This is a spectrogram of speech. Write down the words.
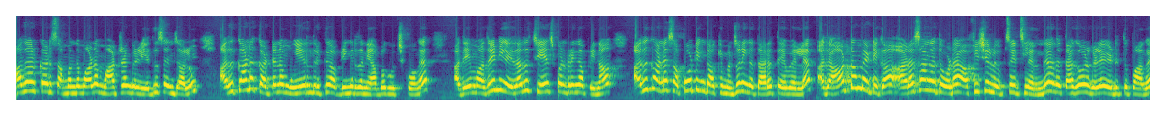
ஆதார் கார்டு சம்பந்தமான மாற்றங்கள் எது செஞ்சாலும் அதுக்கான கட்டணம் உயர்ந்திருக்கு அப்படிங்கறத ஞாபகம் வச்சுக்கோங்க. அதே மாதிரி நீங்க ஏதாவது சேஞ்ச் பண்றீங்க அப்படின்னா அதுக்கான சப்போர்ட்டிங் டாக்குமெண்ட்ஸும் நீங்க தர தேவையில்லை. அது ஆட்டோமேட்டிக்கா அரசாங்கத்தோட அபிஷியல் வெப்சைட்ஸ்ல இருந்து அந்த தகவல்களை எடுத்துப்பாங்க.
